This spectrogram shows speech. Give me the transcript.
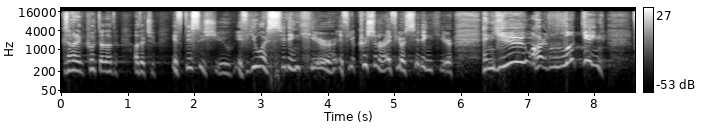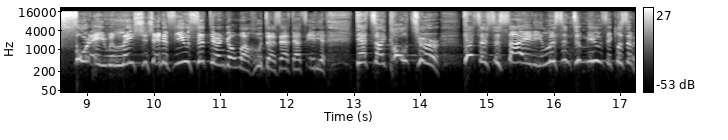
because I'm going to cook the other, other two. If this is you, if you are sitting here, if you're Christian or if you're sitting here and you are looking for a relationship, and if you sit there and go, well, who does that? That's idiot. That's our culture. That's our society. Listen to music. Listen.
